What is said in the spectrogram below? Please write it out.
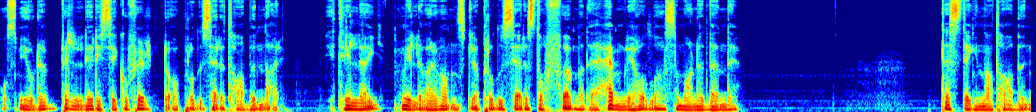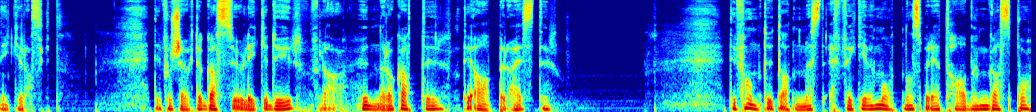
noe som gjorde det veldig risikofylt å produsere tabun der. I tillegg ville det være vanskelig å produsere stoffet med det hemmeligholdet som var nødvendig. Testingen av tabun gikk raskt. De forsøkte å gasse ulike dyr, fra hunder og katter til aper og hester. De fant ut at den mest effektive måten å spre tabungass på,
